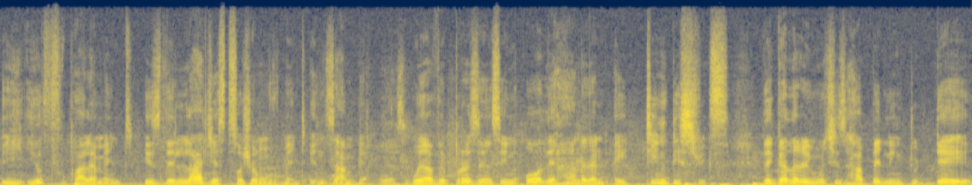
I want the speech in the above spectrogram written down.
youth parliament is the largest social movement in zambia Awesome. we have a presence in all the 118 districts the gathering which is happening today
